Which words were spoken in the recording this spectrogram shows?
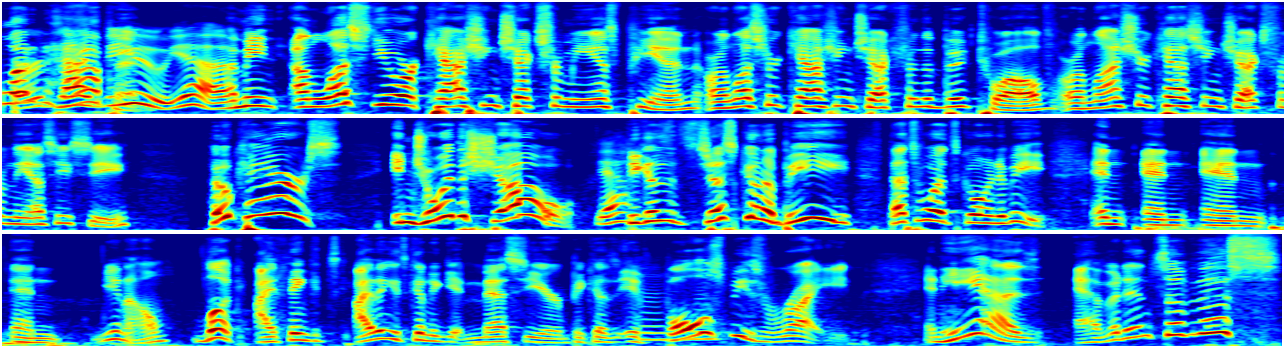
let it happen. view, yeah. I mean, unless you are cashing checks from ESPN, or unless you're cashing checks from the Big 12, or unless you're cashing checks from the SEC, who cares? Enjoy the show. Yeah. Because it's just going to be that's what it's going to be. And and and and you know, look, I think it's I think it's going to get messier because if Mm-hmm. Bowlesby's right and he has evidence of this,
